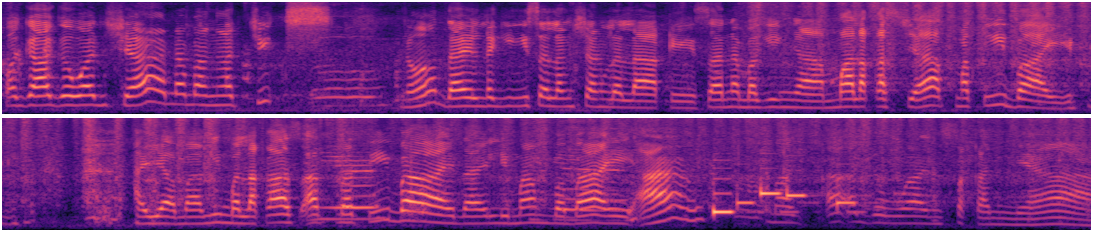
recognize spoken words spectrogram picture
Pag-aagawan siya ng mga chicks. No? Dahil nag-iisa lang siyang lalaki. Sana maging ah, malakas siya at matibay. Kaya maging malakas at matibay dahil limang babae ang mag-aagawan sa kanya.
